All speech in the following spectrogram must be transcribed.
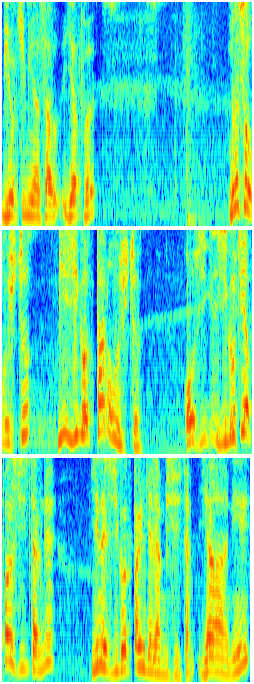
biyokimyasal yapı nasıl oluştu? Bir zigottan oluştu. O zi- zigotu yapan sistem ne? Yine zigottan gelen bir sistem. Yani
